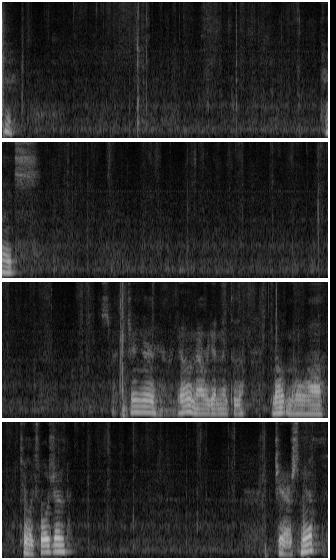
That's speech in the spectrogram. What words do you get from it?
Hmm. Prince. Smith Jr. Here we go. Now we're getting into the no, Noah. uh, Teal Explosion. J.R. Smith,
